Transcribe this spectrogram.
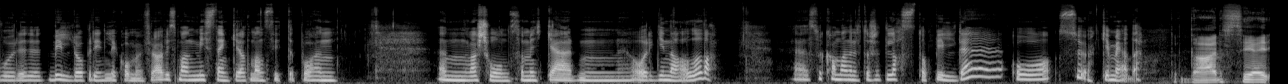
hvor et bilde opprinnelig kommer fra. Hvis man mistenker at man sitter på en, en versjon som ikke er den originale, da. Eh, Så kan man rett og slett laste opp bildet og søke med det. Det der ser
